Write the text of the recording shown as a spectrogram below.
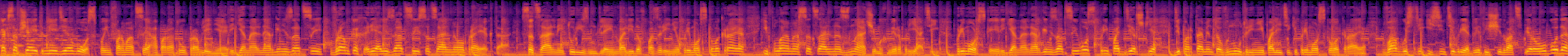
Как сообщает Медиавоз, по информации аппарата управления региональной организации, в рамках реализации социального проекта «Социальный туризм для инвалидов по зрению Приморского края» и плана социально значимых мероприятий Приморской региональной организации ВОЗ при поддержке Департамента внутренней политики Приморского края в августе и сентябре 2021 года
